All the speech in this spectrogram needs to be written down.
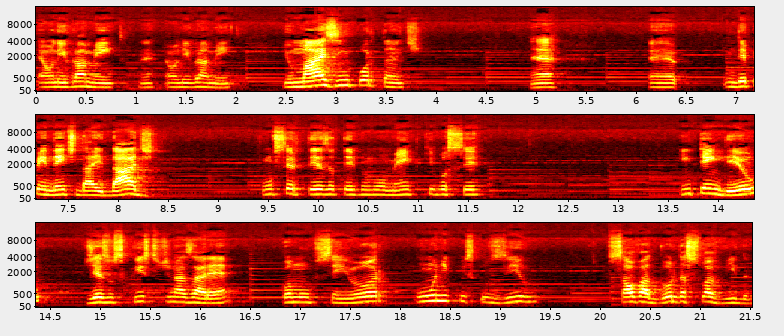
é um livramento, né? É um livramento. E o mais importante, né? É, independente da idade, com certeza teve um momento que você entendeu Jesus Cristo de Nazaré como um Senhor único, exclusivo, Salvador da sua vida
